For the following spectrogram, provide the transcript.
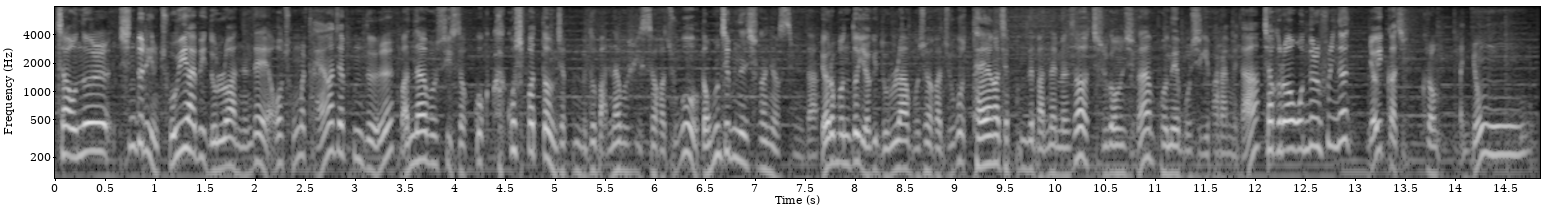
자 오늘 신드림 조이합이 놀러 왔는데 어 정말 다양한 제품들 만나볼 수 있었고 갖고 싶었던 제품들도 만나볼 수 있어가지고 너무 재밌는 시간이었습니다. 여러분도 여기 놀러 보셔가지고 다양한 제품들 만나면서 즐거운 시간 보내보시기 바랍니다. 자 그럼 오늘 후리는 여기까지. 그럼 안녕.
